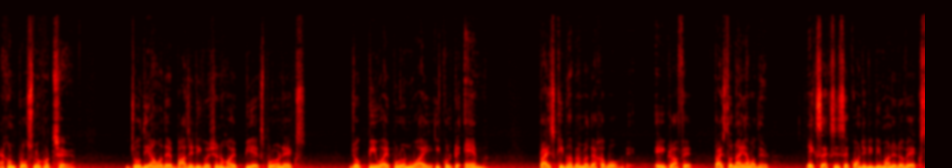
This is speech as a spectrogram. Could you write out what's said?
এখন প্রশ্ন হচ্ছে, যদি আমাদের বাজেট ইকুয়েশন হয় পি এক্স পূরণ এক্স যোগ পি ওয়াই পূরণ Y equal to M price কীভাবে আমরা দেখাবো এই গ্রাফে প্রাইস তো নাই আমাদের। এক্স অ্যাক্সিসে quantity demanded of X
